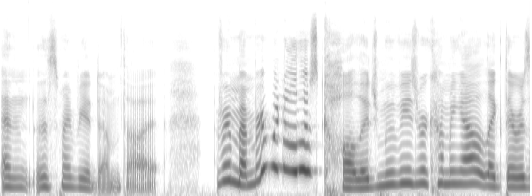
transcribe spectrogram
and this might be a dumb thought. Remember when all those college movies were coming out? Like there was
